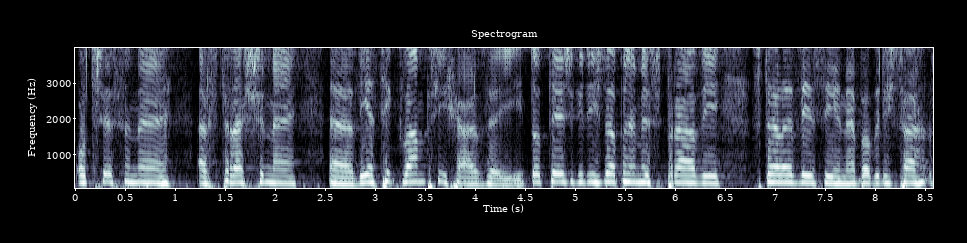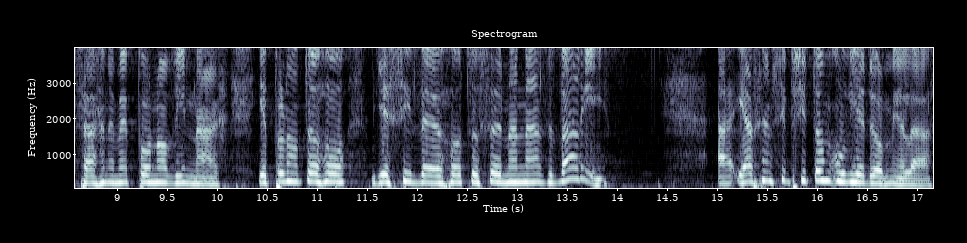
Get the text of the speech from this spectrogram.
otřesné a strašné eh, věci k vám přicházejí. Totež, když zapneme zprávy v televizi nebo když sáhneme po novinách, je plno toho děsivého, co se na nás valí. A já jsem si přitom uvědomila,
